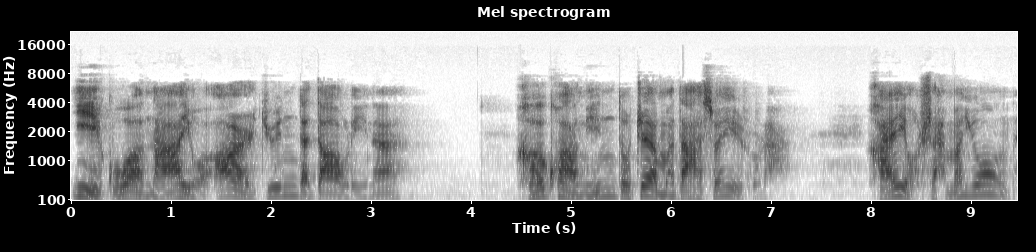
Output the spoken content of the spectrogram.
一国哪有二君的道理呢？何况您都这么大岁数了，还有什么用呢？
